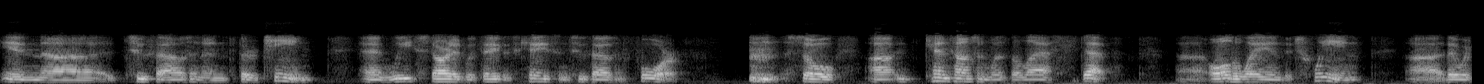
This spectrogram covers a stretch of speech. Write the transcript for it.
in uh, 2013, and we started with David's case in 2004. so uh, Ken Thompson was the last step. Uh, all the way in between, uh, there were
